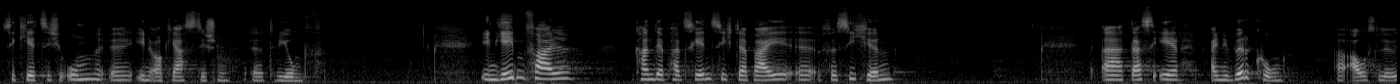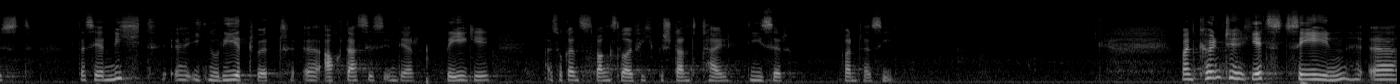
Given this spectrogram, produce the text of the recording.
Sie kehrt sich um äh, in orgiastischen äh, Triumph. In jedem Fall kann der Patient sich dabei äh, versichern, dass er eine Wirkung auslöst, dass er nicht ignoriert wird. Auch das ist in der Regel, also ganz zwangsläufig Bestandteil dieser Fantasie. Man könnte jetzt sehen, äh,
